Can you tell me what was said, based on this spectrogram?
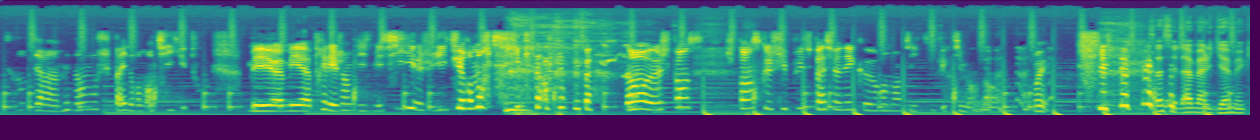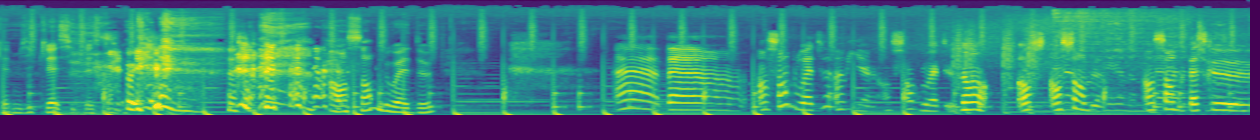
toujours dire, euh, mais non, je suis pas une romantique et tout. Mais, euh, mais après, les gens me disent, mais si, Julie, tu es romantique. Je non, euh, je pense, je pense que je suis plus passionnée que romantique, effectivement. Non. Ouais. Ça, c'est l'amalgame avec la musique classique. Oui. Ensemble ou à deux? Ah, ben, ensemble ou à deux? Ah oui, euh, ensemble ou à deux. Non, En- ensemble, ensemble, parce que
